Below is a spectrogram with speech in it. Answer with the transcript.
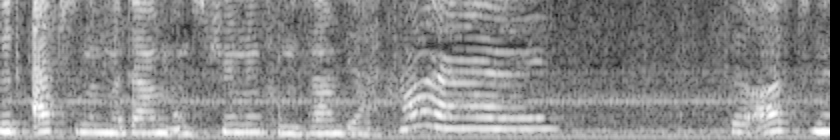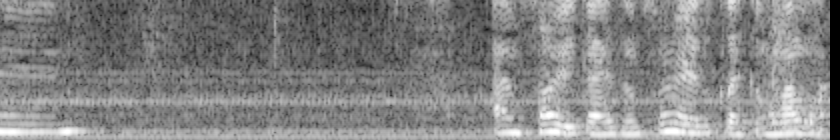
Good afternoon, madam. I'm streaming from Zambia. Hi. Good afternoon. I'm sorry, guys. I'm sorry I look like a mama,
